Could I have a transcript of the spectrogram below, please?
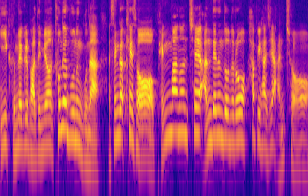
이 금액을 받으면 손해 보는구나 생각해서 100만 원 채 안 되는 돈으로 합의하지 않죠.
